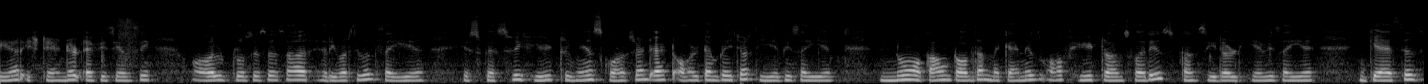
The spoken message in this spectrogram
air standard efficiency all processes are reversible सही है। Specific heat remains constant at all temperatures ये भी सही है। No account of the mechanism of heat transfer is considered ये भी सही है। Gases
